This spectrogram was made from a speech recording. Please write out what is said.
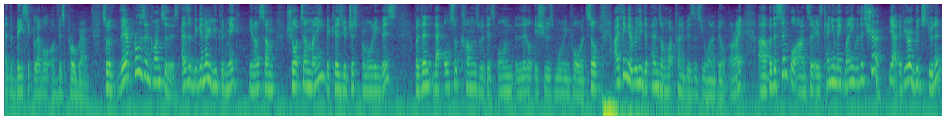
at the basic level of this program. So there are pros and cons to this. As a beginner, you could make, you know, some short-term money because you're just promoting this but then that also comes with its own little issues moving forward. So I think it really depends on what kind of business you want to build, all right? Uh, but the simple answer is can you make money with this? Sure. Yeah, if you're a good student,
